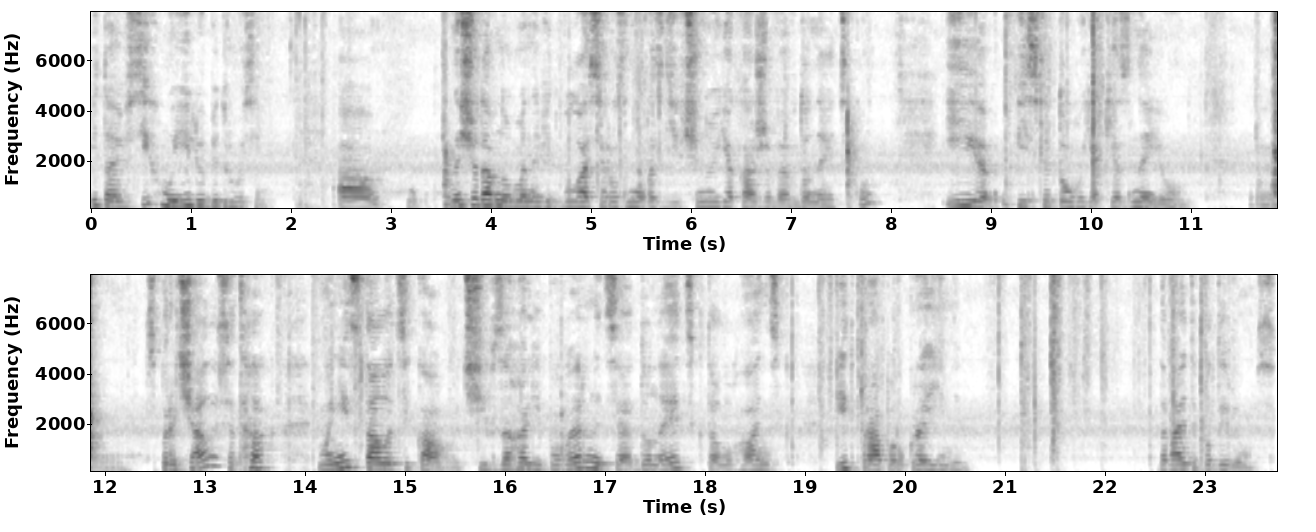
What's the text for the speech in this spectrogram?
Вітаю всіх, мої любі друзі. Нещодавно в мене відбулася розмова з дівчиною, яка живе в Донецьку. І після того, як я з нею е, сперечалася, так, мені стало цікаво, чи взагалі повернеться Донецьк та Луганськ під прапор України. Давайте подивимось.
